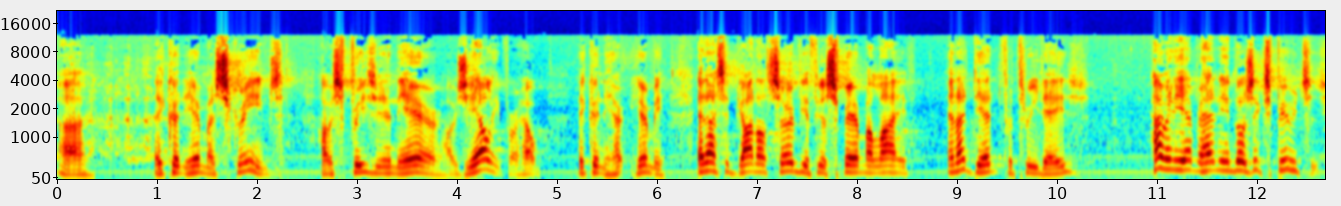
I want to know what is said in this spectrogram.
Uh, they couldn't hear my screams. I was freezing in the air. I was yelling for help. They couldn't hear, me. And I said, God, I'll serve you if you'll spare my life. And I did for three days. How many ever had any of those experiences?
